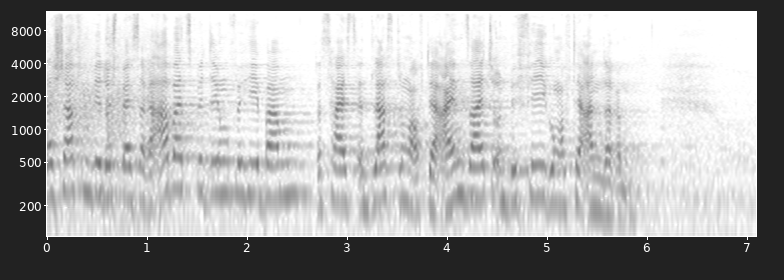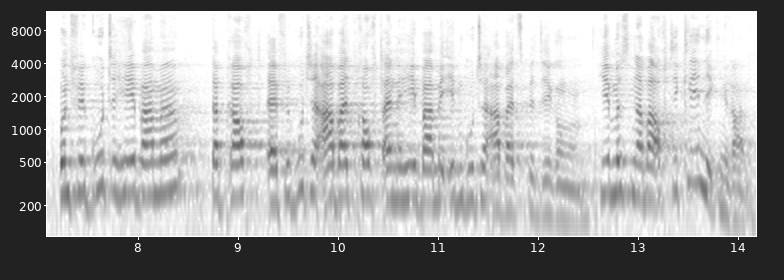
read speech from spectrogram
Das schaffen wir durch bessere Arbeitsbedingungen für Hebammen, das heißt Entlastung auf der einen Seite und Befähigung auf der anderen. Und für gute Hebamme, braucht, äh, für gute Arbeit braucht eine Hebamme eben gute Arbeitsbedingungen. Hier müssen aber auch die Kliniken ran.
